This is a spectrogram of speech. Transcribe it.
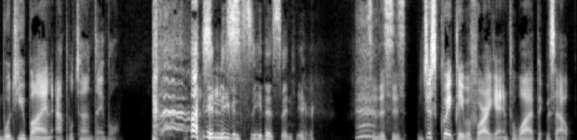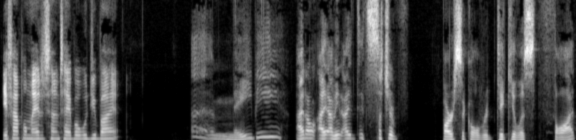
Would you buy an Apple turntable?" I didn't is- even see this in here. So this is just quickly before I get into why I picked this out. If Apple made a turntable, would you buy it? Uh, maybe I don't. I, I mean, I, it's such a farcical, ridiculous thought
